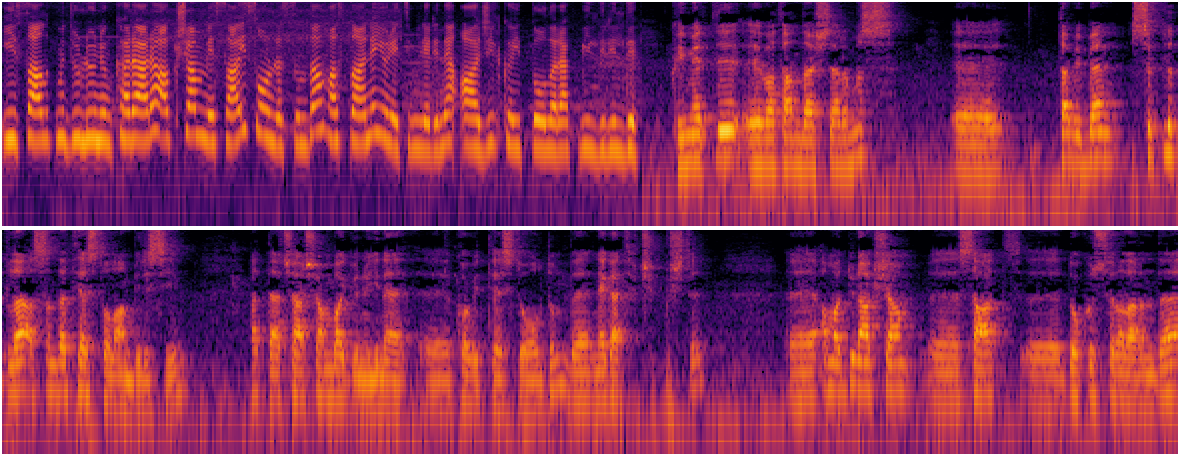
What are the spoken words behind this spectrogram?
İl Sağlık Müdürlüğü'nün kararı akşam mesai sonrasında hastane yönetimlerine acil kayıtlı olarak bildirildi. Kıymetli e, vatandaşlarımız, e, tabii ben sıklıkla aslında test olan birisiyim. Hatta çarşamba günü yine e, Covid testi oldum ve negatif çıkmıştı. E, ama dün akşam e, saat e, 9 sıralarında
